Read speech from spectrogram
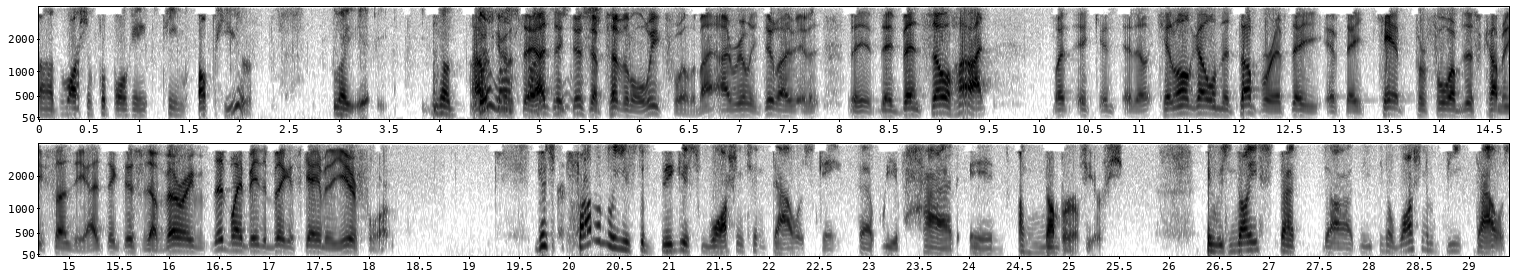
uh, the Washington football game team up here. Like, you know, I was going to say, I think this is a pivotal week for them. I, I really do. I, they they've been so hot, but it can it can all go in the dumper if they if they can't perform this coming Sunday. I think this is a very this might be the biggest game of the year for them. this probably is the biggest Washington Dallas game that we have had in a number of years. It was nice that uh, you know Washington beat Dallas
